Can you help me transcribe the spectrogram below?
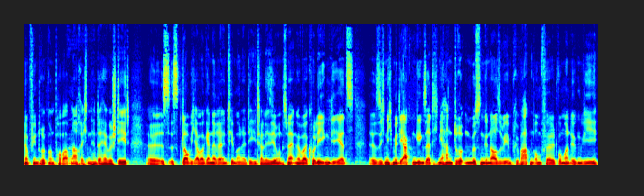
Knöpfchen drücken und Pop-up-Nachrichten hinterher besteht. Äh, es ist, glaube ich, aber generell ein Thema der Digitalisierung. Das merken wir bei Kollegen, die jetzt äh, sich nicht mit die Akten gegenseitig in die Hand drücken müssen, genauso wie im privaten Umfeld, wo man irgendwie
